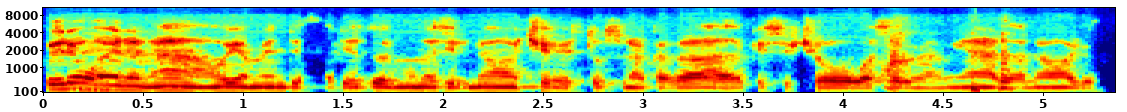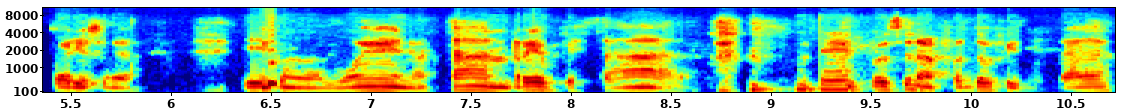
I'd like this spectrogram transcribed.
Pero bueno, nada, obviamente salió todo el mundo a decir, no, che, esto es una cagada, qué sé yo, va a ser una mierda, no, el vestuario es una... Y es como, bueno, están re pesadas. Tipo, es una foto filtrada,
